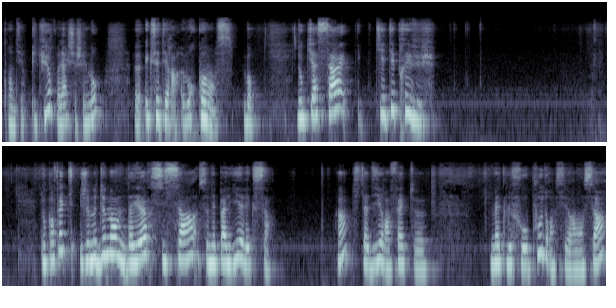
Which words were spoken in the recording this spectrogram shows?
comment dire, piqûre, voilà, chercher le mot, euh, etc. On recommence. Bon. Donc, il y a ça qui était prévu. Donc, en fait, je me demande d'ailleurs si ça, ce n'est pas lié avec ça. Hein? C'est-à-dire, en fait, mettre le feu aux poudres, c'est vraiment ça.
